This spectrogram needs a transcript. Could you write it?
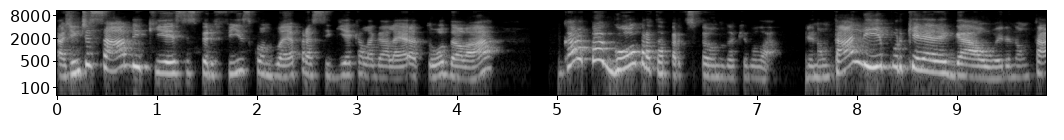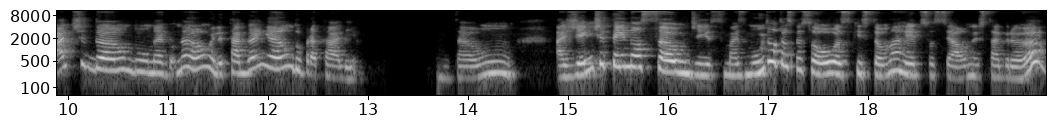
a gente sabe que esses perfis, quando é para seguir aquela galera toda lá, o cara pagou para estar tá participando daquilo lá. Ele não tá ali porque ele é legal, ele não tá te dando um negócio. Não, ele tá ganhando para estar tá ali. Então, a gente tem noção disso, mas muitas outras pessoas que estão na rede social, no Instagram,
